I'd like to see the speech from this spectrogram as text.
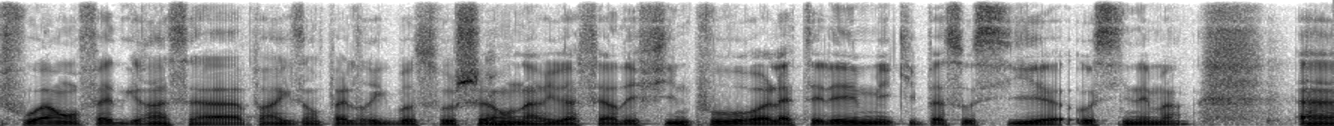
fois en fait grâce à par exemple Aldric Bosfaucher, on arrive à faire des films pour la télé mais qui passent aussi au cinéma. Euh,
